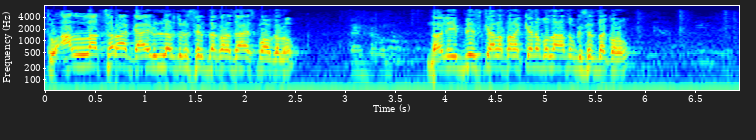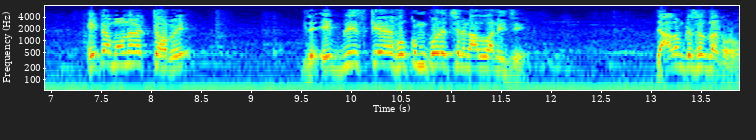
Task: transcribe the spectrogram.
তো আল্লাহ ছাড়া গায়রুল্লাহর জন্য সেজদা করা জায়েজ পাওয়া গেল। নাহলে ইবলিসকে আল্লাহ তারা কেন বলে আদমকে সেজদা করো? এটা মনে রাখতে হবে যে ইবলিসকে হুকুম করেছিলেন আল্লাহ নিজে যে আদমকে সেজদা করো।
